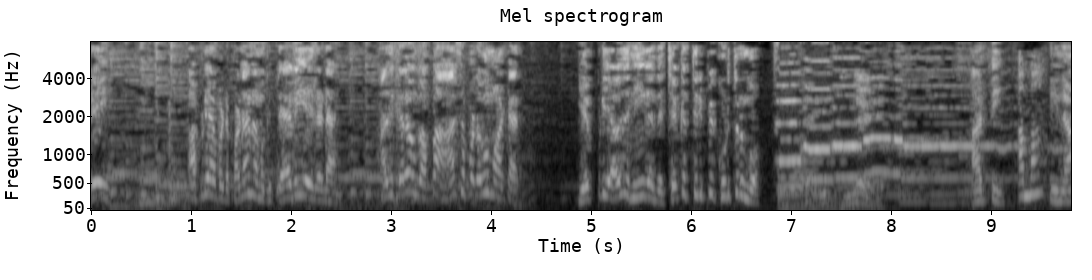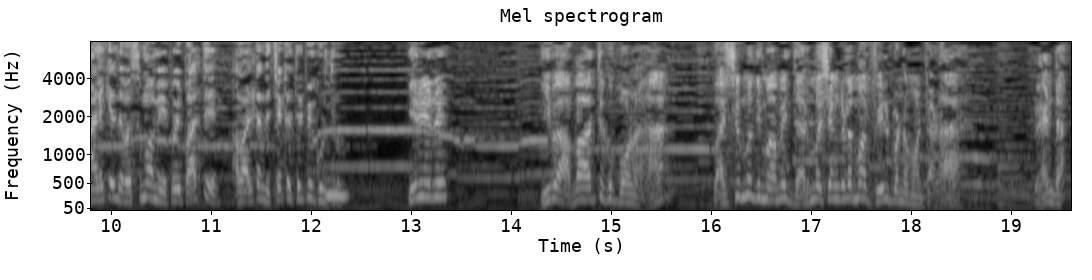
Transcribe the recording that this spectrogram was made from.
டேய் அப்படியாப்பட்ட படம் நமக்கு தேவையே இல்லடா. அதுக்கெல்லாம் உங்க அப்பா ஆசைப்படவும் மாட்டார். எப்படியாவது நீங்க அந்த செக்க திருப்பி கொடுத்துருங்க. ஆர்த்தி அம்மா. நீ நாளைக்கு அந்த வசுமாமியை போய் பார்த்து அவள்கிட்ட அந்த செக்க திருப்பி கொடுத்துரு. இரு இரு. இவ அவ ஆத்துக்கு போனா வசுமதி மாமி தர்ம சங்கடமா ஃபீல் பண்ண மாட்டாளா? வேண்டாம்.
